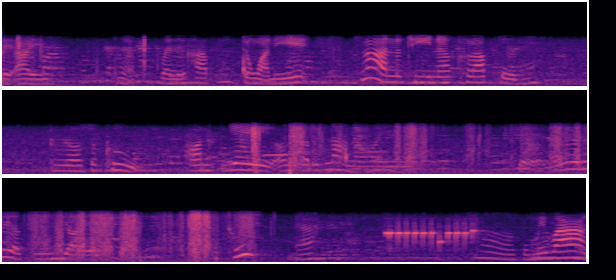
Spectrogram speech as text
Y I เนี่ยไปเลยครับ จังหวะนี้ห้านาทีนะครับผม รอสักครู่ ออนเย่ออนกระหน้าหน่อยเสียงเรียกจริงใจทุยนะอ่าผมไม่ว่าง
